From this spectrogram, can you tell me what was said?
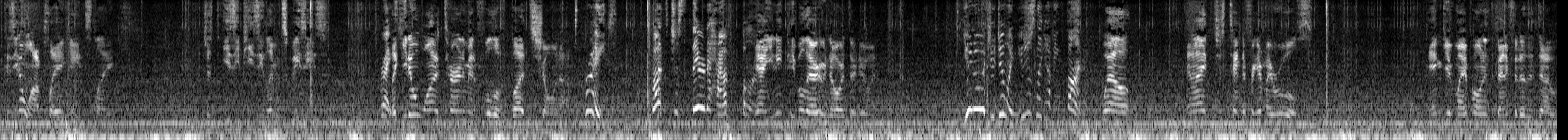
Because you don't want to play against like just easy peasy lemon squeezies. Right. Like you don't want a tournament full of buds showing up. right. Buds just there to have fun. Yeah, you need people there who know what they're doing. You know what you're doing. You just like having fun. Well, and I just tend to forget my rules and give my opponent the benefit of the doubt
